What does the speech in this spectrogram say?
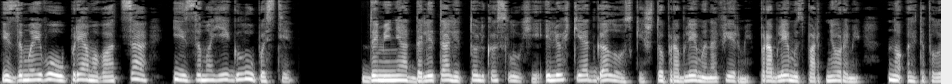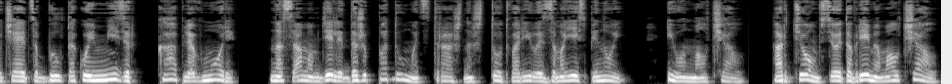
из-за моего упрямого отца и из-за моей глупости. До меня долетали только слухи и легкие отголоски, что проблемы на фирме, проблемы с партнерами, но это, получается, был такой мизер, капля в море. На самом деле даже подумать страшно, что творилось за моей спиной. И он молчал. Артем все это время молчал.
